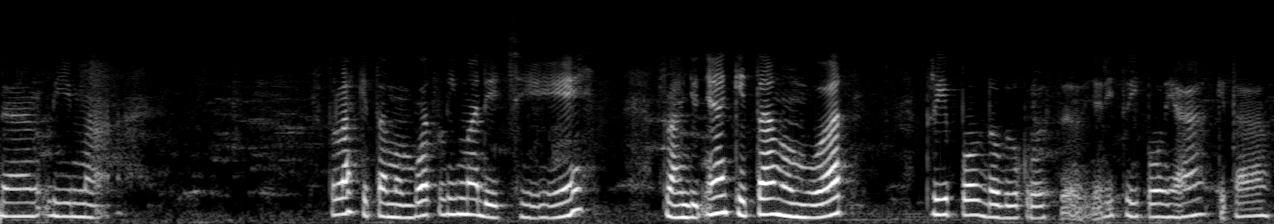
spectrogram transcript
dan 5 setelah kita membuat 5 DC selanjutnya kita membuat triple double crochet. Jadi triple ya kita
